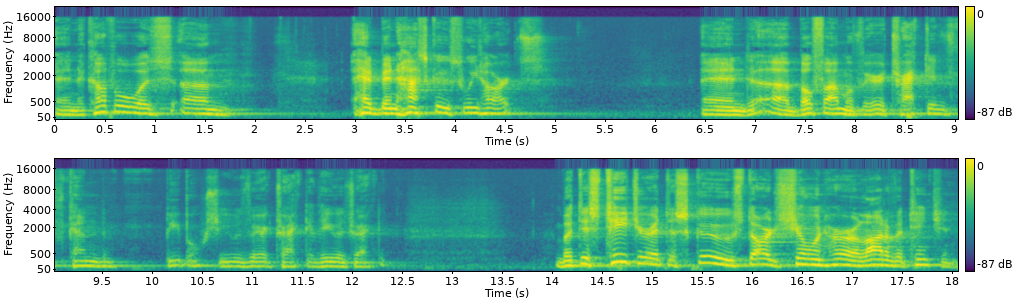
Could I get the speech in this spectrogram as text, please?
And the couple was um, had been high school sweethearts and uh, both of them were very attractive kind of people. She was very attractive, he was attractive. But this teacher at the school started showing her a lot of attention.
